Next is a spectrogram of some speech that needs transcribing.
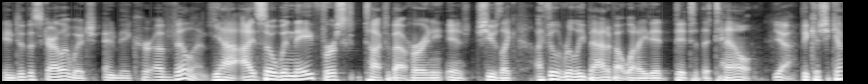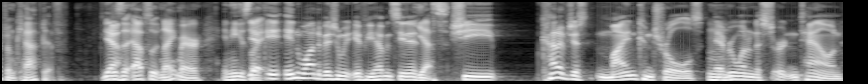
into the Scarlet Witch and make her a villain. Yeah, I so when they first talked about her and, and she was like, "I feel really bad about what I did did to the town." Yeah. because she kept him captive. Yeah. it was an absolute nightmare. And he's Yeah, like, in, in WandaVision, if you haven't seen it, Yes. she kind of just mind controls Mm-hmm. everyone in a certain town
